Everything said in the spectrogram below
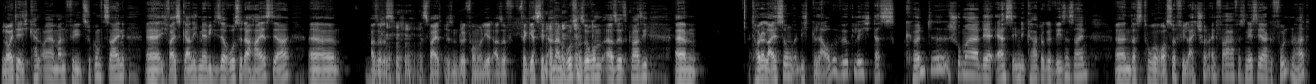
Leute, ich kann euer Mann für die Zukunft sein. Äh, ich weiß gar nicht mehr, wie dieser Russe da heißt, ja. Äh, also das, das war jetzt ein bisschen blöd formuliert. Also vergesst den anderen Russen so rum, also jetzt quasi. Ähm, tolle Leistung und ich glaube wirklich, das könnte schon mal der erste Indikator gewesen sein, äh, dass Toro Rosso vielleicht schon einen Fahrer fürs nächste Jahr gefunden hat.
